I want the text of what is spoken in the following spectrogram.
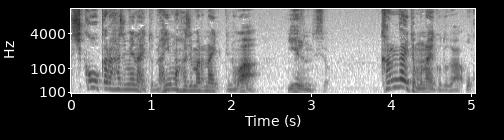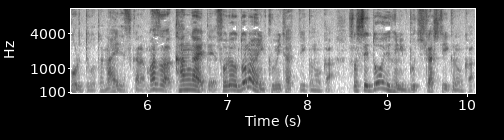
思考から始めないと何も始まらないっていうのは言えるんですよ。考えてもないことが起こるってことはないですからまずは考えてそれをどのように組み立てていくのかそしてどういうふうに武器化していくのか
